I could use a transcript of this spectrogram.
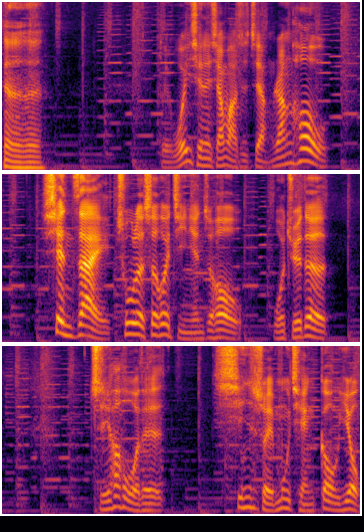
嗯哼，对我以前的想法是这样，然后现在出了社会几年之后，我觉得只要我的薪水目前够用，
